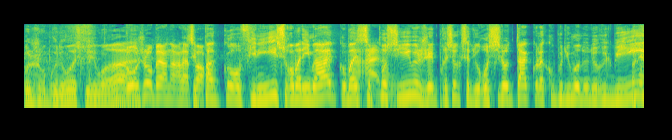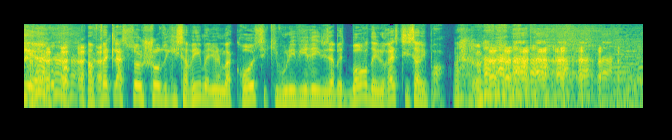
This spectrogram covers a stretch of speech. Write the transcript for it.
Bonjour Bruno, excusez-moi. Bonjour Bernard C'est Laporte. pas encore fini sur Manimal, comment Ah, c'est non. possible J'ai l'impression que ça dure aussi longtemps que la Coupe du Monde de rugby. En fait, la seule chose qu'il savait, Emmanuel Macron, c'est qu'il voulait virer Elisabeth Borne et le reste, il savait pas.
